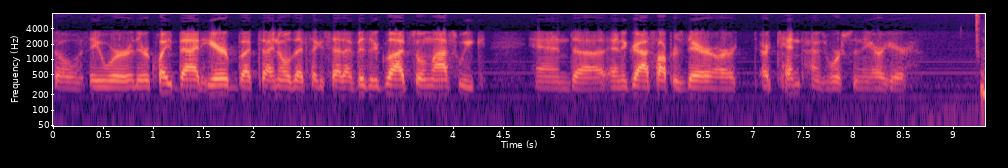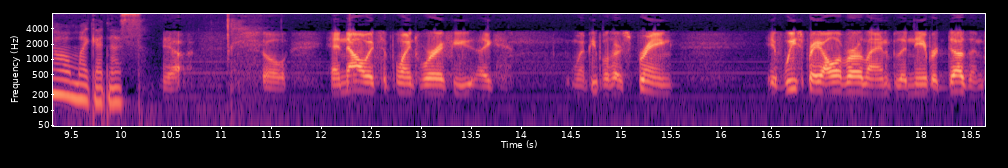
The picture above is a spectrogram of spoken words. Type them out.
So they were they were quite bad here. But I know that, like I said, I visited Gladstone last week, and uh, and the grasshoppers there are are ten times worse than they are here. Oh my goodness. Yeah. So, and now it's a point where if you like, when people are spraying, if we spray all of our land but the neighbor doesn't,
